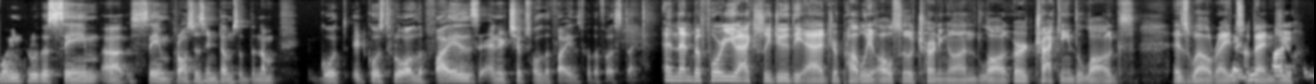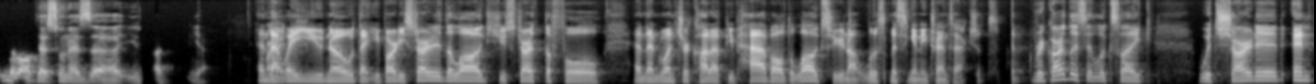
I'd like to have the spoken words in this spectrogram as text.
going through the same uh, same process in terms of the num go it goes through all the files and it ships all the files for the first time. And then before you actually do the ad, you're probably also turning on log or tracking the logs as well, right? Yeah, so then start you getting the logs as soon as uh, you start. Yeah. and Right. that way you know that you've already started the logs, you start the full, and then once you're caught up, you have all the logs, so you're not lis- missing any transactions. But regardless, it looks like with sharded, and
